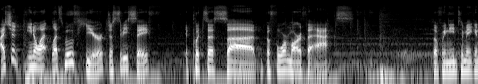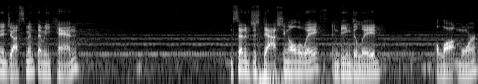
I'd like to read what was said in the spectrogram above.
I should, you know what? Let's move here just to be safe. It puts us uh, before Martha acts. So if we need to make an adjustment, then we can. Instead of just dashing all the way and being delayed a lot more.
